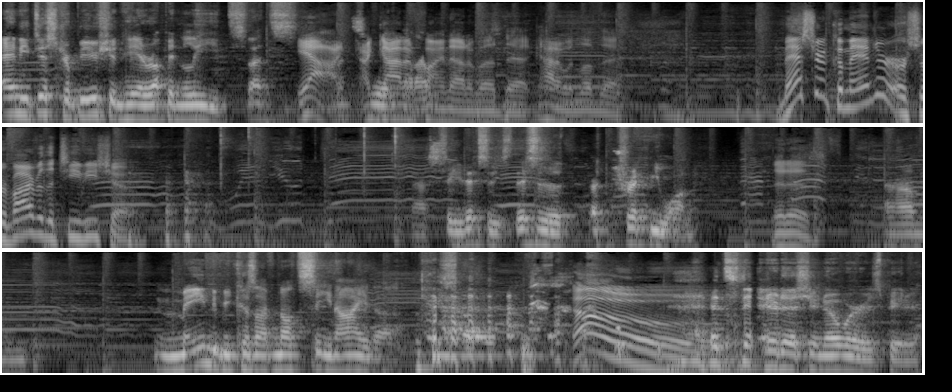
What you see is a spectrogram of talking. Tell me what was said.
any distribution here up in Leeds. That's Yeah, I, that's I what gotta find out about that. God, I would love that. Master and Commander or Survivor the TV show? Uh, see, this is this is a, a tricky one. It is. Um, mainly because I've not seen either. Oh, It's standard issue. No worries, Peter.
